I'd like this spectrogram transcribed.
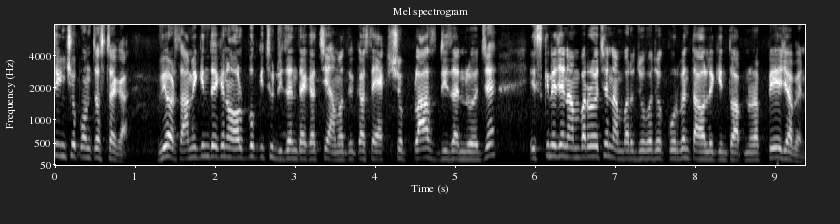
তিনশো পঞ্চাশ টাকা। ভিওর্স আমি কিন্তু এখানে অল্প কিছু ডিজাইন দেখাচ্ছি। আমাদের কাছে একশো প্লাস ডিজাইন রয়েছে। স্ক্রিনে যে নাম্বার রয়েছে নাম্বারে যোগাযোগ করবেন, তাহলে কিন্তু আপনারা পেয়ে যাবেন।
